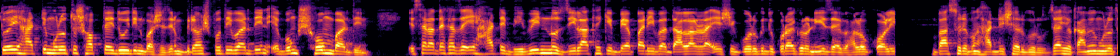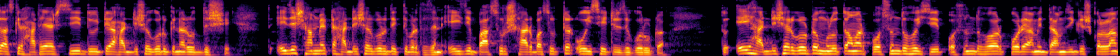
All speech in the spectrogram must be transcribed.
তো এই হাটটি মূলত সপ্তাহে দুই দিন বসে যেমন বৃহস্পতিবার দিন এবং সোমবার দিন। এছাড়া দেখা যায়, এই হাটে বিভিন্ন জেলা থেকে ব্যাপারী বা দালালরা এসে গরু কিন্তু ক্রয় করে নিয়ে যায়, ভালো কোয়ালিটি বাছুর এবং হাড্ডিসার গরু। যাই হোক, আমি মূলত আজকে হাটে আসছি দুইটা হাড্ডিসার গরু কেনার উদ্দেশ্যে। তো এই যে সামনে একটা হাড্ডিসার গরু দেখতে পাচ্ছেন এই যে বাছুর, সার বাছুরটার ওই সাইডের যে গরুটা। তো এই হাড্ডিসার গরুটা মূলত আমার পছন্দ হয়েছে। পছন্দ হওয়ার পরে আমি দাম জিজ্ঞেস করলাম,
